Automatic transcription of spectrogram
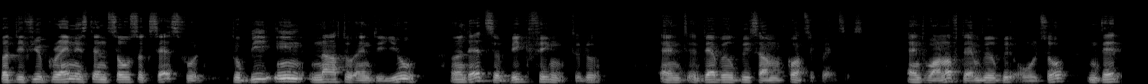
but if Ukraine is then so successful to be in NATO and the EU, well, that's a big thing to do. And there will be some consequences. And one of them will be also that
